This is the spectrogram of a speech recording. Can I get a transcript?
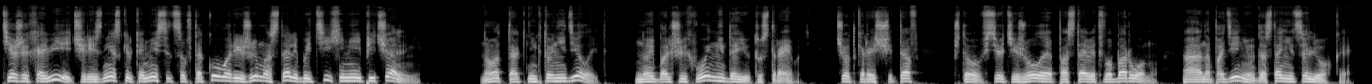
Те же Хавеи через несколько месяцев такого режима стали бы тихими и печальными. Но так никто не делает. Но и больших войн не дают устраивать, четко рассчитав, что все тяжелое поставят в оборону, а нападению достанется легкое.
